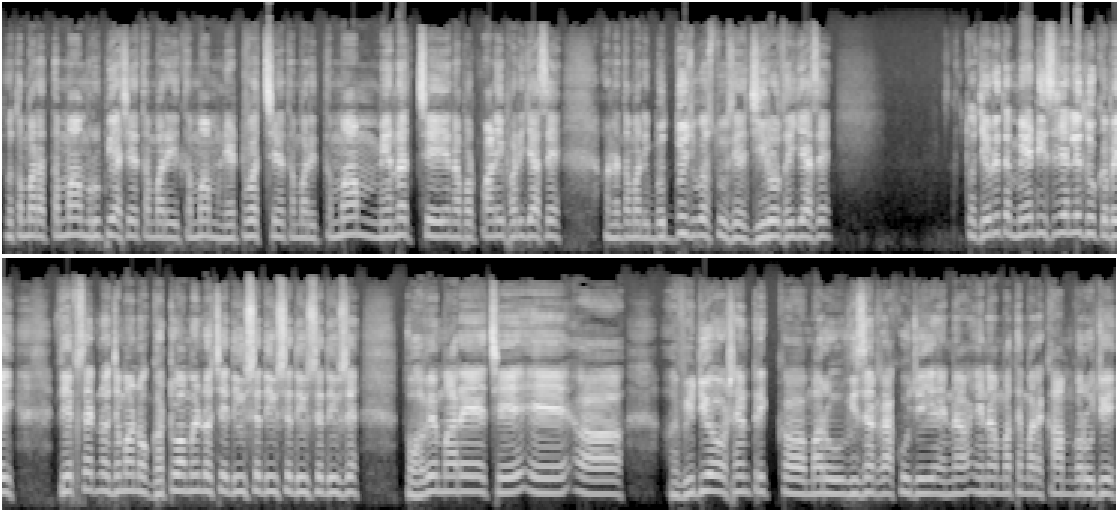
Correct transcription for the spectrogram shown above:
તો તમારા તમામ રૂપિયા છે, તમારી તમામ નેટવર્ક છે, તમારી તમામ મહેનત છે, એના પર પાણી ફરી જશે અને તમારી બધું જ વસ્તુ છે ઝીરો થઈ જશે. તો જેવી રીતે મેં ડિસિઝન લીધું કે ભાઈ વેબસાઇટનો જમાનો ઘટવા માંડ્યો છે, દિવસે દિવસે દિવસે દિવસે, તો હવે મારે છે એ વીડિયો સેન્ટ્રિક મારું વિઝન રાખવું જોઈએ. એના એના માથે મારે કામ કરવું જોઈએ.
